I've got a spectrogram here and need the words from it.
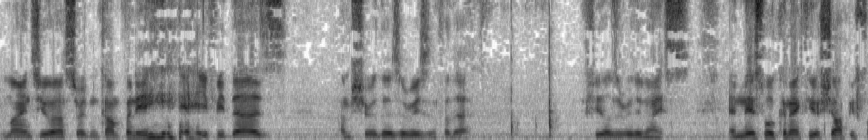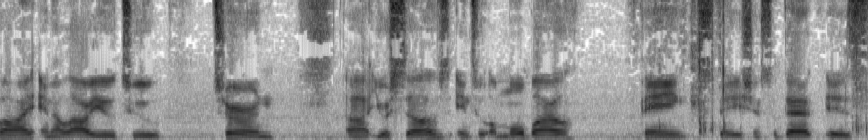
Reminds you of a certain company. if it does, I'm sure there's a reason for that. Feels really nice. And this will connect to your Shopify and allow you to turn uh, yourselves into a mobile paying station. So that is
